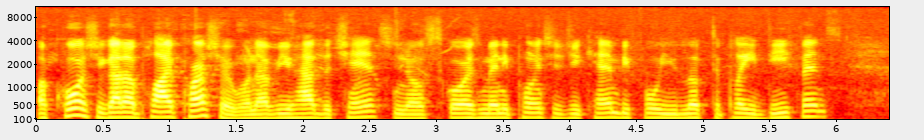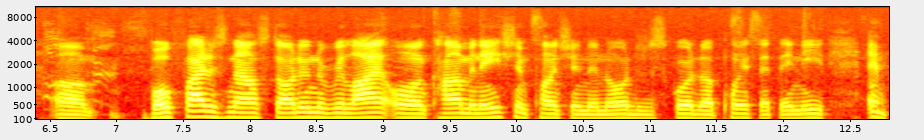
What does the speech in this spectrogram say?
of course, you got to apply pressure whenever you have the chance. You know, score as many points as you can before you look to play defense. Um, both fighters now starting to rely on combination punching in order to score the points that they need. And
